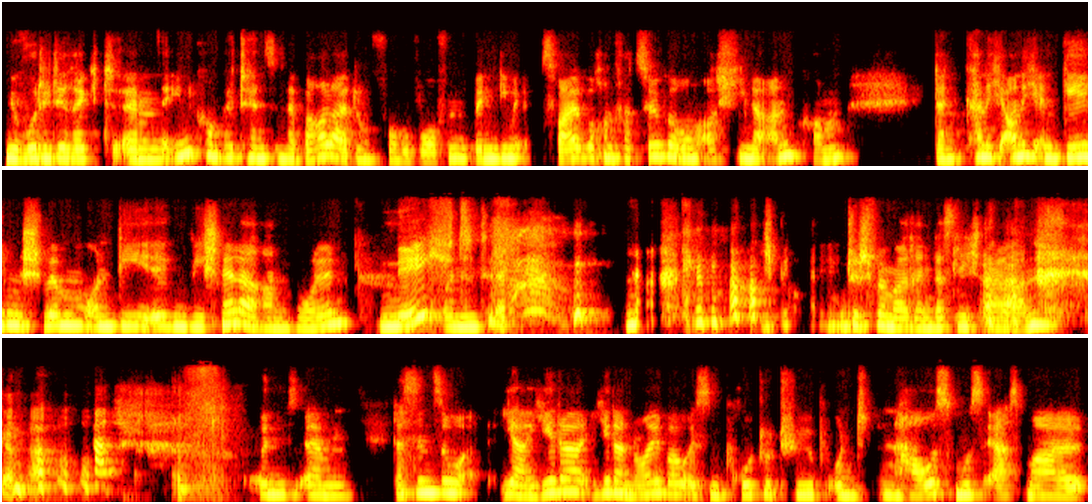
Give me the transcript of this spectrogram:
mir wurde direkt ähm, eine Inkompetenz in der Bauleitung vorgeworfen. Wenn die mit zwei Wochen Verzögerung aus China ankommen, dann kann ich auch nicht entgegenschwimmen und die irgendwie schneller ranholen. Nicht? Und, äh, na, genau. Ich bin keine gute Schwimmerin, das liegt daran. genau. Und ähm, das sind so, ja, jeder, jeder Neubau ist ein Prototyp und ein Haus muss erstmal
